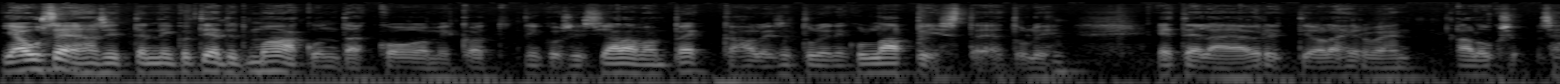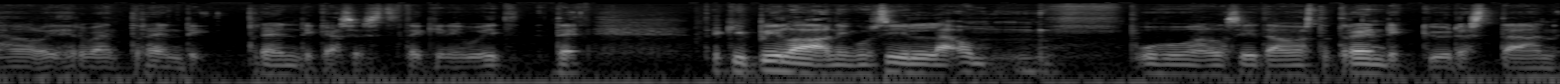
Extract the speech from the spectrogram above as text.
ja useinhan sitten niin kuin tietyt maakuntakoomikot, niin kuin siis Jalavan Pekka oli, se tuli niin kuin Lapista ja tuli etelään ja yritti olla hirveän, aluksi sehän oli hirveän trendi, trendikäs ja sitten teki, niin kuin te, teki pilaa niin kuin sillä on, puhumalla siitä omasta trendikkyydestään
